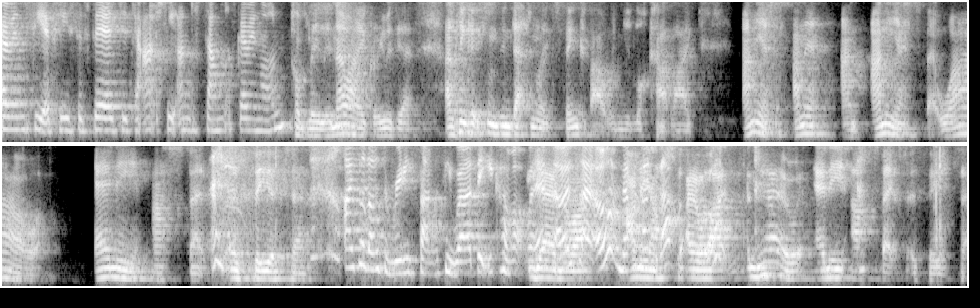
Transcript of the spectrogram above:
and see a piece of theatre to actually understand what's going on. Completely. No, I agree with you. I think it's something definitely to think about when you look at like and any aspect. Wow. Any aspects of theatre. I thought that was a really fancy word that you come up with. Yeah, I was no, like, oh, I've never heard as- that I before. like no any aspects of theatre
